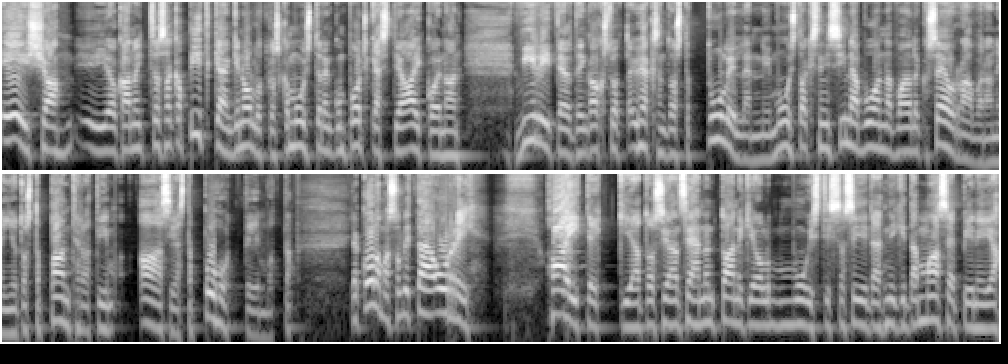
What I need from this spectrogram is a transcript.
Asia, joka on itse asiassa aika pitkäänkin ollut, koska muistelen, kun podcastia aikoinaan viriteltiin 2019 tulille, niin muistaakseni sinä vuonna vai oliko seuraavana, niin jo tuosta Panthera Team Aasiasta puhuttiin, mutta ja kolmas oli tämä Ori high ja tosiaan sehän on nyt ainakin ollut muistissa siitä, että Nikita Masepini ja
